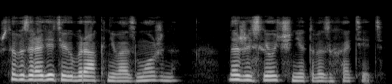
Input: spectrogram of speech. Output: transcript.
что возродить их брак невозможно, даже если очень этого захотеть.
